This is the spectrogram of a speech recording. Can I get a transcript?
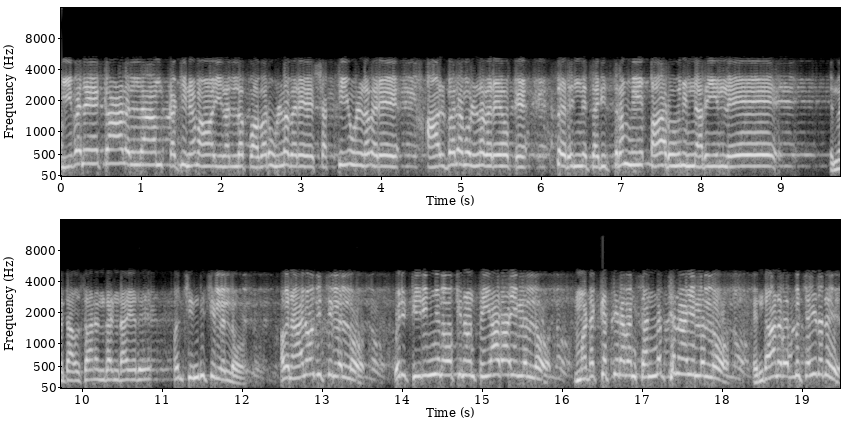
ഇവനേക്കാളെല്ലാം കഠിനമായി നല്ല പവർ ഉള്ളവരെ ശക്തിയുള്ളവരെ ആൾബലമുള്ളവരെ ഒക്കെ തെറിഞ്ഞ ചരിത്രം ഈ കാറൂനിന് അറിയില്ലേ എന്നിട്ട് അവസാനം എന്താ ഉണ്ടായത്? അവൻ ചിന്തിച്ചില്ലല്ലോ. അവൻ ആലോചിച്ചില്ലല്ലോ. ഒരു തിരിഞ്ഞു നോക്കിനവൻ തയ്യാറായില്ലല്ലോ. മടക്കത്തിനവൻ സന്നദ്ധനായില്ലല്ലോ. എന്താണ് റബ്ബ് ചെയ്തത്.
